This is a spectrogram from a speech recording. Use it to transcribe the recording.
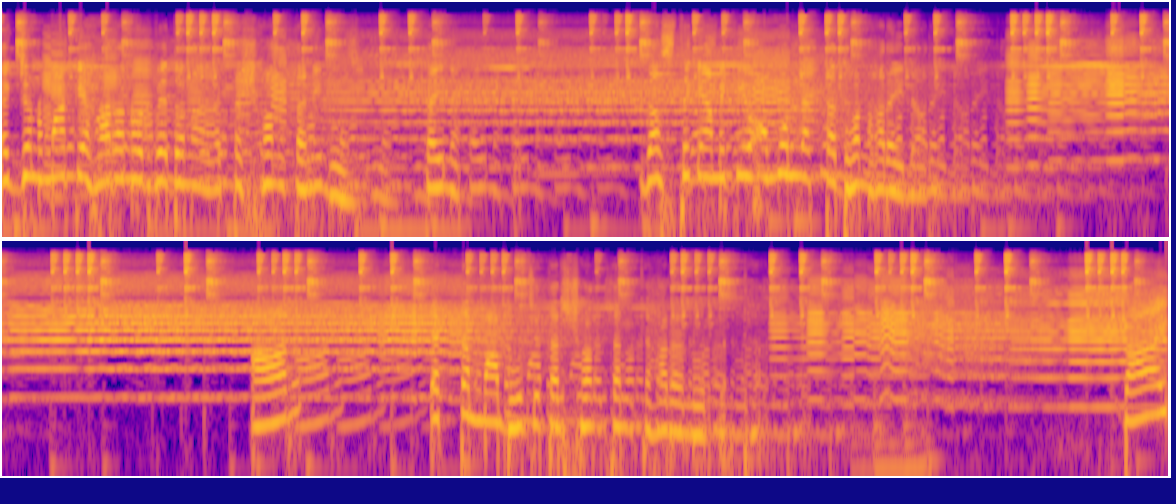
একজন মাকে হারানোর বেদনা একটা সন্তানই বুঝবে তাই না? যার থেকে আমি কি অমূল্য একটা ধন হারাইলাম? আর একটা মা বুঝে তার সন্তানকে হারানোর কথা। তাই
